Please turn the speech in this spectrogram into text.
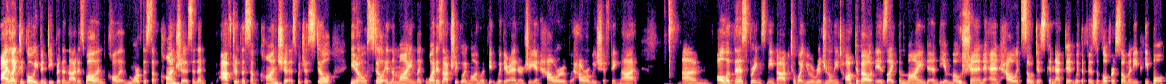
I like to go even deeper than that as well and call it more of the subconscious. And then after the subconscious, which is still, you know, still in the mind, like what is actually going on with the, with your energy and how are how are we shifting that? Mm-hmm. um, all of this brings me back to what you originally talked about is like the mind and the emotion and how it's so disconnected with the physical for so many people.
